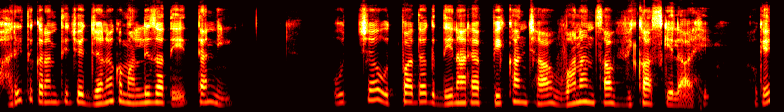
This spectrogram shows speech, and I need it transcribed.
हरित क्रांतीचे जनक मानले जाते. त्यांनी उच्च उत्पादक देणाऱ्या पिकांच्या वनांचा विकास केला आहे. ओके?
